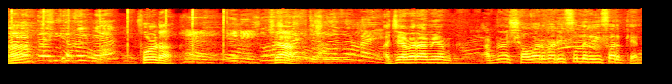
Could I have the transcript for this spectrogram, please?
হ্যাঁ পাইবেন ফুলটা আচ্ছা আচ্ছা এবার আমি আপনার সবার বাড়ি ফুলের রিফার কেন?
